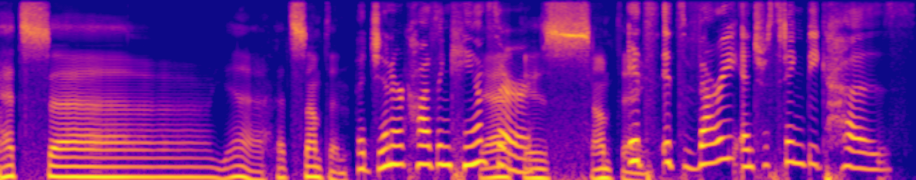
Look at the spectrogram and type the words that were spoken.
That's uh, yeah, that's something. The jinn are causing cancer. That is something. It's it's very interesting because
